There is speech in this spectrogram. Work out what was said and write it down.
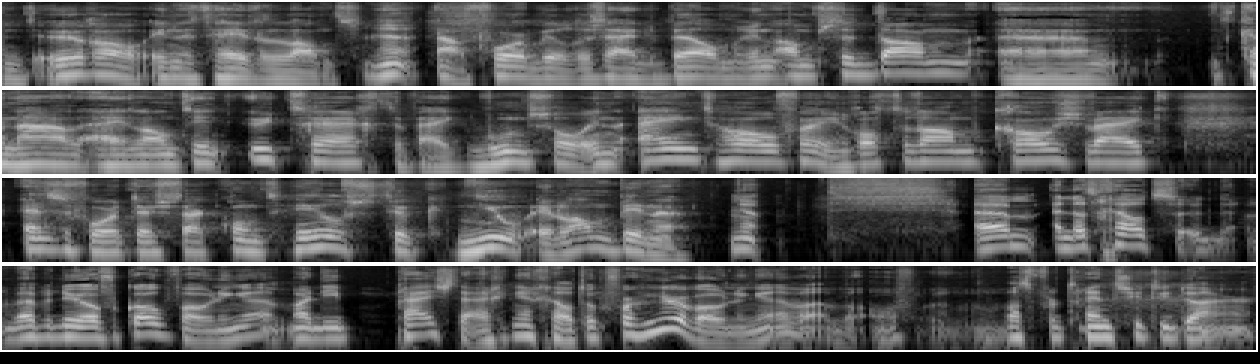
200.000 euro in het hele land. Ja. Nou, voorbeelden zijn de Belmer in Amsterdam... Uh, het Kanaleiland in Utrecht, de wijk Woensel in Eindhoven... in Rotterdam, Krooswijk enzovoort. Dus daar komt heel stuk nieuw elan binnen. Ja. Um, en dat geldt, we hebben het nu over koopwoningen... maar die prijsstijgingen geldt ook voor huurwoningen. Of, wat voor trend ziet u daar?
